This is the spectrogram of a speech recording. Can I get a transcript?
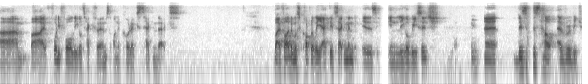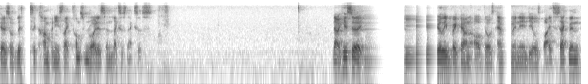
um, by 44 legal tech firms on the Codex Tech Index. By far, the most corporately active segment is in legal research. And this is, however, because of listed companies like Thomson Reuters and LexisNexis. Now, here's a yearly breakdown of those M&A deals by segment.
